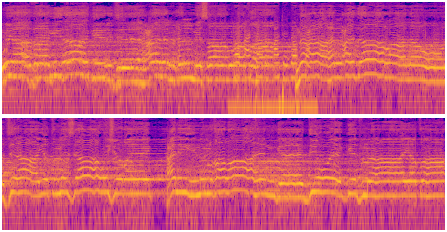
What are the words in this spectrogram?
ويا على معاه العذارى لو تهايط مسا وشريك علي من غلاه قد يوقف ما يطهى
